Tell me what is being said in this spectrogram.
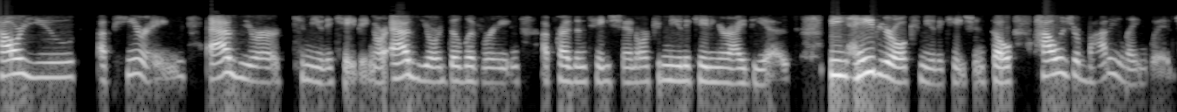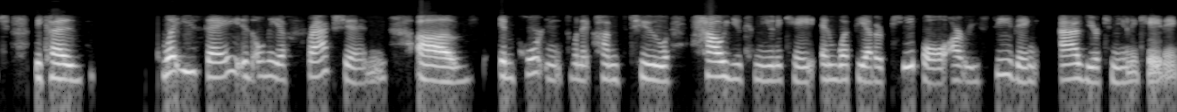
how are you appearing as you're communicating or as you're delivering a presentation or communicating your ideas. Behavioral communication. So, how is your body language? Because what you say is only a fraction of importance when it comes to how you communicate and what the other people are receiving as you're communicating.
